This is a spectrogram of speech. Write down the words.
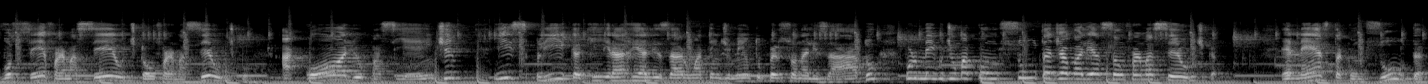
Você, farmacêutica ou farmacêutico, acolhe o paciente e explica que irá realizar um atendimento personalizado por meio de uma consulta de avaliação farmacêutica. É nesta consulta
